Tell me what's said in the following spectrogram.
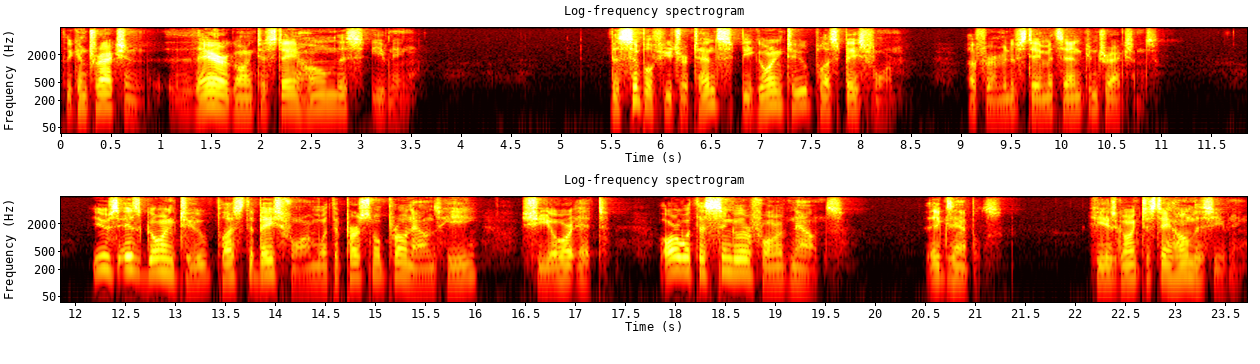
The contraction They're going to stay home this evening. The simple future tense be going to plus base form affirmative statements and contractions. Use is going to plus the base form with the personal pronouns he, she, or it, or with the singular form of nouns. Examples He is going to stay home this evening.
